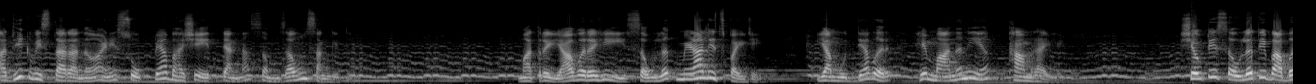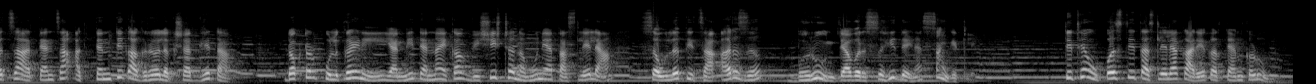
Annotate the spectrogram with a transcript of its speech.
अधिक विस्तारानं आणि सोप्या भाषेत त्यांना समजावून सांगितले. मात्र यावरही सवलत मिळालीच पाहिजे. या मुद्द्यावर हे माननीय ठाम राहिले. शेवटी सवलतीबाबतचा त्यांचा अत्यंतिक आग्रह लक्षात घेता डॉक्टर कुलकर्णी यांनी त्यांना एका विशिष्ट नमुन्यात असलेल्या सवलतीचा अर्ज भरून त्यावर सही देण्यास सांगितले. तिथे उपस्थित असलेल्या कार्यकर्त्यांकडून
